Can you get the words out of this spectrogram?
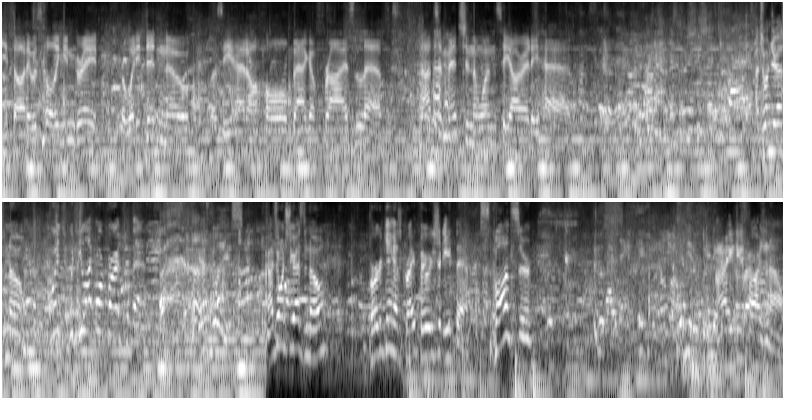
He thought it was holding in great, but what he didn't know was he had a whole bag of fries left. Not to mention the ones he already had. I just want you guys to know. Would, would you like more fries with that? Yes, please. I just want you guys to know. Burger King has great food. You should eat there. Sponsor. I eat these fries now,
